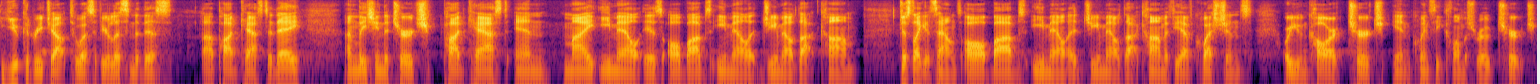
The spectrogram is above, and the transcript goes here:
you could reach out to us if you're listening to this uh, podcast today, Unleashing the Church podcast. And my email is allbobsemail at gmail.com. Just like it sounds, allbobsemail at gmail.com if you have questions, or you can call our church in Quincy Columbus Road Church.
